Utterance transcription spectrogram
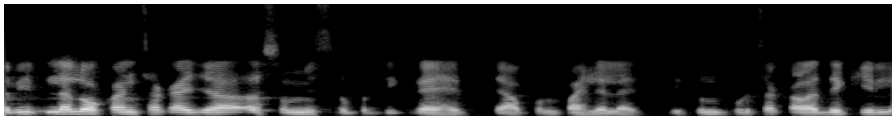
तर इथल्या लोकांच्या काही ज्या संमिश्र प्रतिक्रिया आहेत त्या आपण पाहिलेल्या आहेत. इथून पुढच्या काळात देखील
